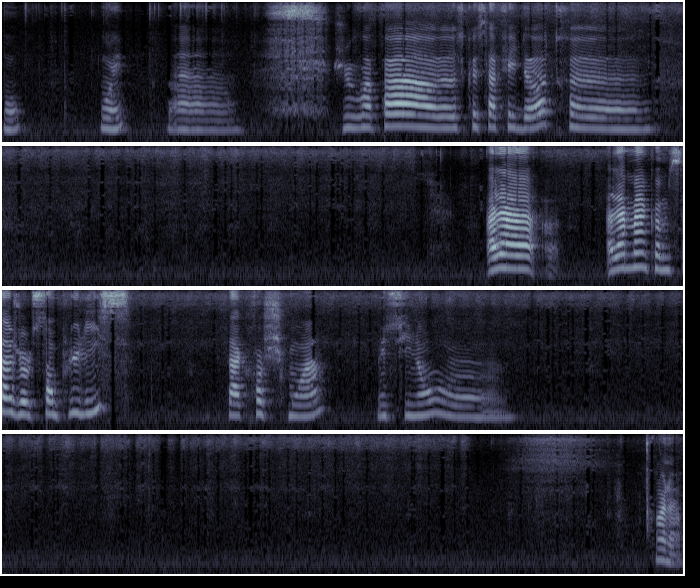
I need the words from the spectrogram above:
Bon, oui. Bah, je vois pas euh, ce que ça fait d'autre. Euh, À la, à la main comme ça, je le sens plus lisse. Ça accroche moins. Mais sinon... Euh, voilà.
